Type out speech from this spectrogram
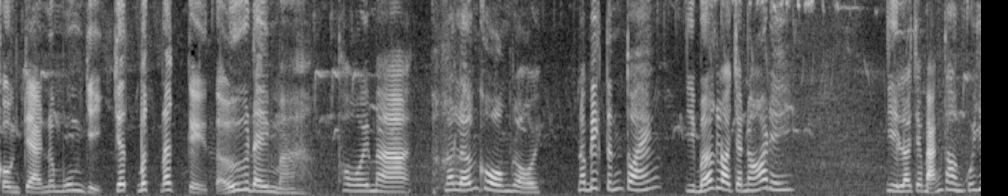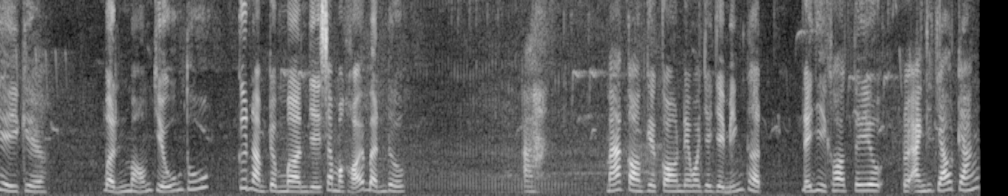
Con Trang nó muốn gì chết bất đắc kỳ tử đây mà. Thôi mà Nó lớn khôn rồi Nó biết tính toán. Dì bớt lo cho nó đi. Dì lo cho bản thân của dì kìa. Bệnh mà không chịu uống thuốc Cứ nằm trùm mền vậy sao mà khỏi bệnh được? À Má con kêu con đem qua cho dì miếng thịt Để dì kho tiêu Rồi ăn với cháo trắng.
